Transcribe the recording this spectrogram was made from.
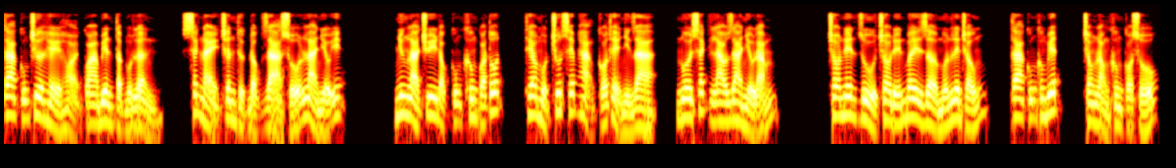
ta cũng chưa hề hỏi qua biên tập một lần, sách này chân thực độc giả số là nhiều ít. Nhưng là truy đọc cũng không quá tốt, theo một chút xếp hạng có thể nhìn ra, nuôi sách lao ra nhiều lắm. Cho nên dù cho đến bây giờ muốn lên trống, ta cũng không biết, trong lòng không có số.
